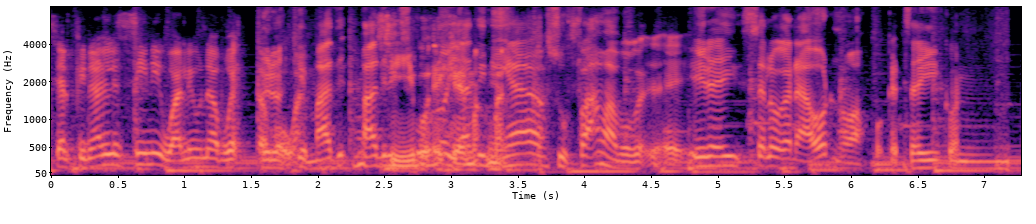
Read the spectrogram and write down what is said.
Si al final el cine igual es una apuesta, Pero po, es que weón. Mat- Matrix Sí, 1 es que ya ma- tenía su fama, porque eh, era irse lo ganador nomás, porque está ahí con.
